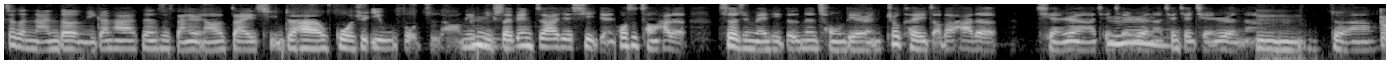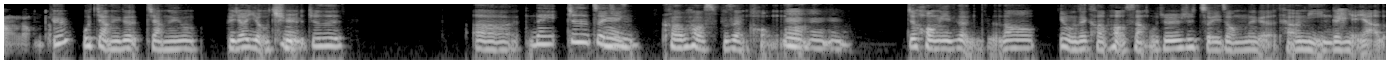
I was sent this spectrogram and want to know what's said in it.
这个男的你跟他认识三个月，然后在一起，你对他过去一无所知哈，你你嗯随便知道一些细节，或是从他的社群媒体的那重叠人，就可以找到他的前任啊、前前任啊、嗯。前前前任啊，嗯嗯。对啊，懂懂懂。嗯，我讲一个讲一个比较有趣的，嗯。就是呃，那就是最近 Clubhouse 不是很红吗？嗯嗯。嗯就红一阵子，然后因为我在 Clubhouse 上，我就是去追踪那个台湾迷因跟炎亚纶，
